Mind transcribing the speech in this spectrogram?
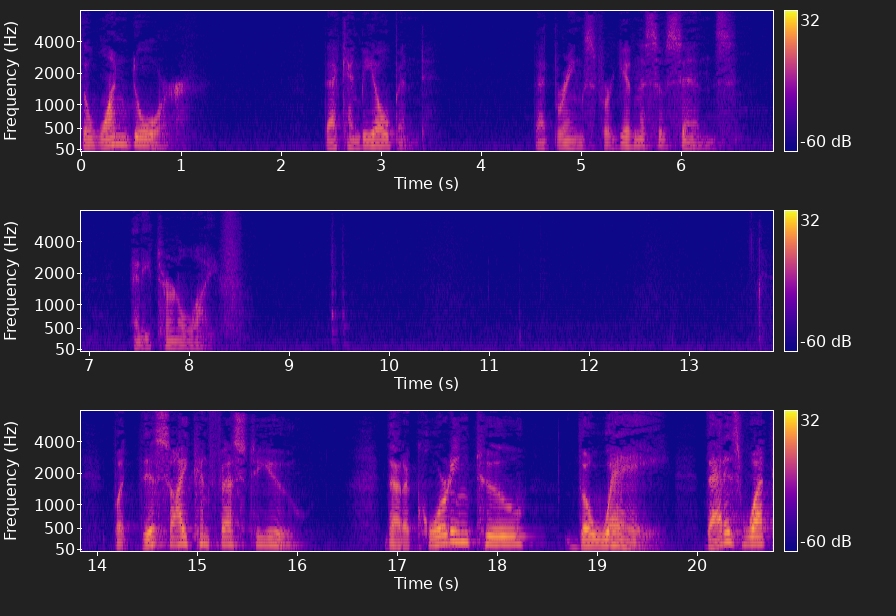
The one door that can be opened that brings forgiveness of sins and eternal life. But this I confess to you, that according to the way, that is what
